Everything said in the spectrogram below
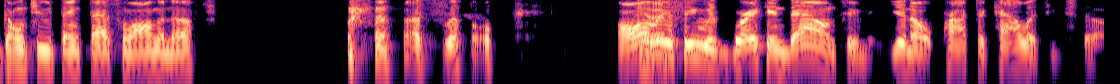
don't you think that's long enough? so all yeah. this he was breaking down to me, you know, practicality stuff,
